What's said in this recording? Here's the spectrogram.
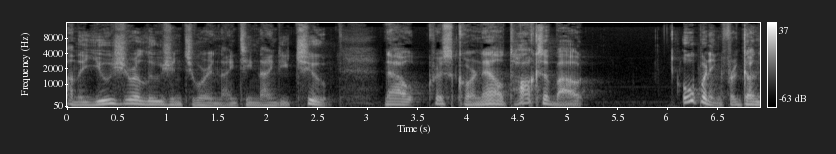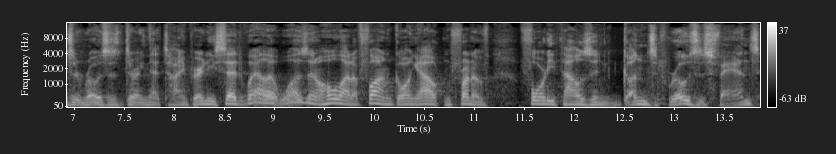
on the Use Your Illusion tour in 1992. Now, Chris Cornell talks about opening for Guns N' Roses during that time period. He said, well, it wasn't a whole lot of fun going out in front of 40,000 Guns N' Roses fans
